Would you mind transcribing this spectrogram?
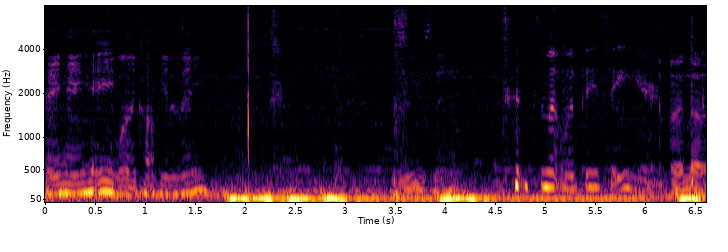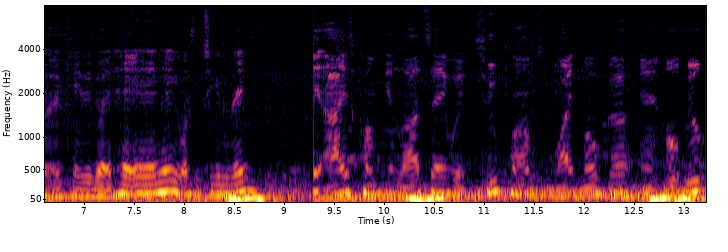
hey, hey, hey, want a coffee today? What are you saying? That's not what they say here. I know, I can't be like, hey, hey, hey, want some chicken today? Hey, ice pumpkin latte with two pumps, white mocha, and oat milk.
